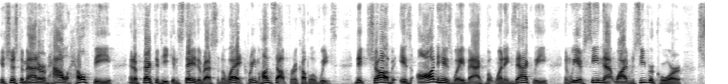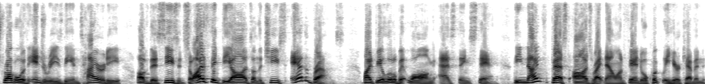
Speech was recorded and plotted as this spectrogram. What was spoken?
It's just a matter of how healthy and effective he can stay the rest of the way. Kareem Hunt's out for a couple of weeks. Nick Chubb is on his way back, but when exactly? And we have seen that wide receiver corps struggle with injuries the entirety of this season. So I think the odds on the Chiefs and the Browns might be a little bit long as things stand. The ninth best odds right now on FanDuel, quickly here, Kevin,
